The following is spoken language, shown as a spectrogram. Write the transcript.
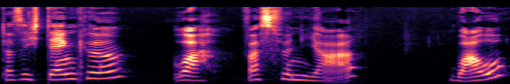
dass ich denke, wow, was für ein Jahr. Wow.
